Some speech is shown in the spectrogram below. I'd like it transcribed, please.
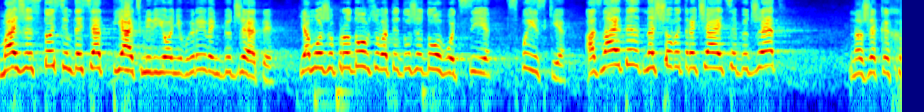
майже 175 мільйонів гривень бюджети. Я можу продовжувати дуже довго ці списки. А знаєте, на що витрачається бюджет? На ЖКХ.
